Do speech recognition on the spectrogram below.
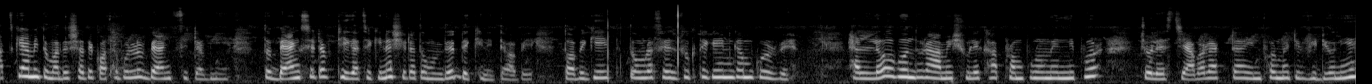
আজকে আমি তোমাদের সাথে কথা বলব ব্যাংক সেট নিয়ে। তো ব্যাংক সেট ঠিক আছে কিনা সেটা তোমাদের দেখে নিতে হবে। তবে গিয়ে তোমরা ফেসবুক থেকে ইনকাম করবে। হ্যালো বন্ধুরা, আমি সুলেখা ফ্রম পূর্ব মেদিনীপুর। চলে এসেছি আবার একটা ইনফরমেটিভ ভিডিও নিয়ে।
